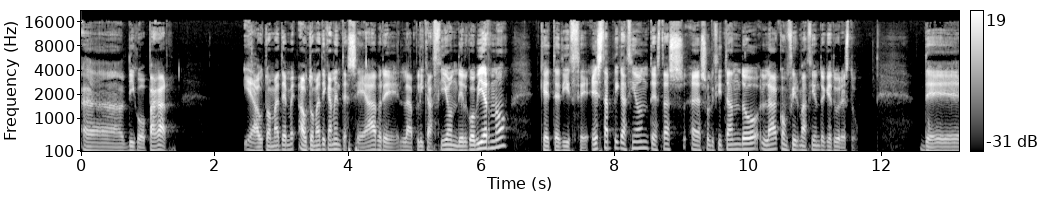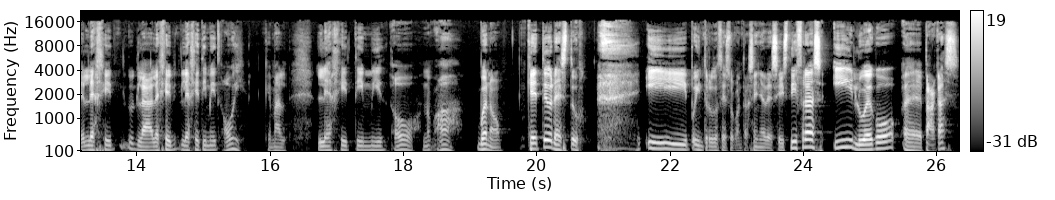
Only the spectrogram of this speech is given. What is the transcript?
eh, digo, pagar y automáticamente se abre la aplicación del gobierno que te dice, esta aplicación te estás eh, solicitando la confirmación de que tú eres tú. De la legi- legitimid... ¡Uy! ¡Qué mal! Legitimid... ¡Oh! Ah, bueno, que tú eres tú. Y introduces tu contraseña de seis cifras y luego eh, pagas,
